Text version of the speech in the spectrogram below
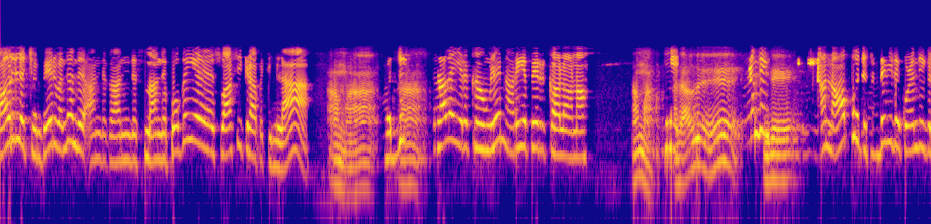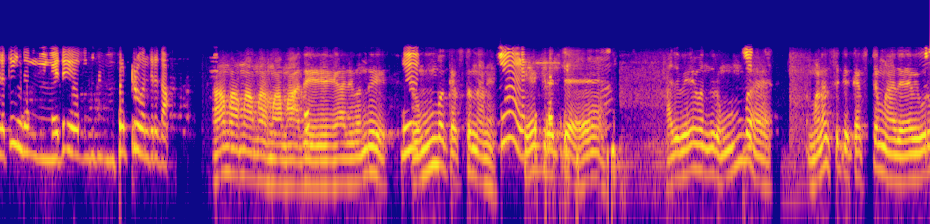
ஆறு லட்சம் பேர் வந்து அந்த அந்த அந்த அந்த புகைய சுவாசிக்கிறா பாத்தீங்களா? அதனால இறக்குறவங்களே நிறைய பேர் இருக்காளானா? ஆமா. அதாவது இது நாற்பது சதவீத குழந்தைகளுக்கு இந்த இது தொற்று வந்துருதாம் ஆமா ஆமா ஆமா ஆமா ஆமா. அது அது வந்து. ரொம்ப கஷ்டம் தானே. கேக்குறச்ச. அதுவே வந்து ரொம்ப மனசுக்கு கஷ்டம் அது ஒரு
